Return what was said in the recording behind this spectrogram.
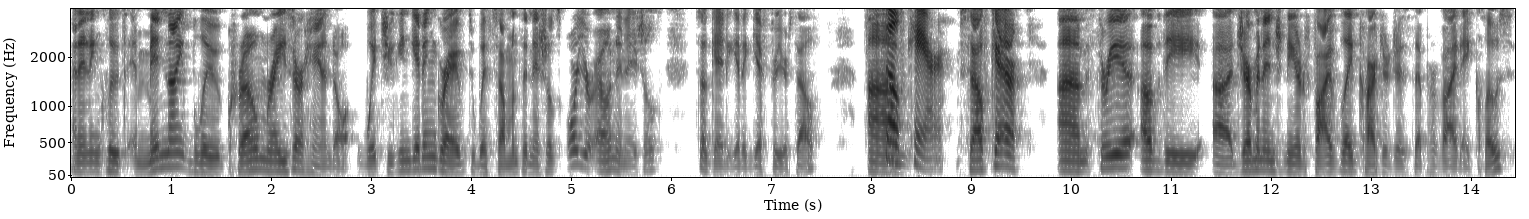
And it includes a midnight blue chrome razor handle, which you can get engraved with someone's initials or your own initials. It's okay to get a gift for yourself. Um, Self care. Self care. Um, three of the uh, German engineered five blade cartridges that provide a close,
